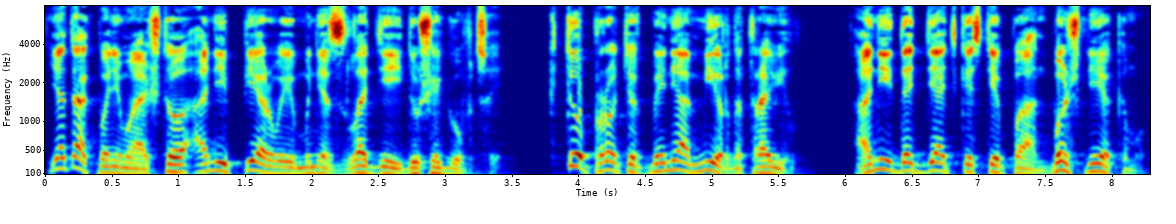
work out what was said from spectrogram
Я так понимаю, что они первые мне злодеи-душегубцы. Кто против меня мир натравил? Они да дядька Степан, больше некому.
